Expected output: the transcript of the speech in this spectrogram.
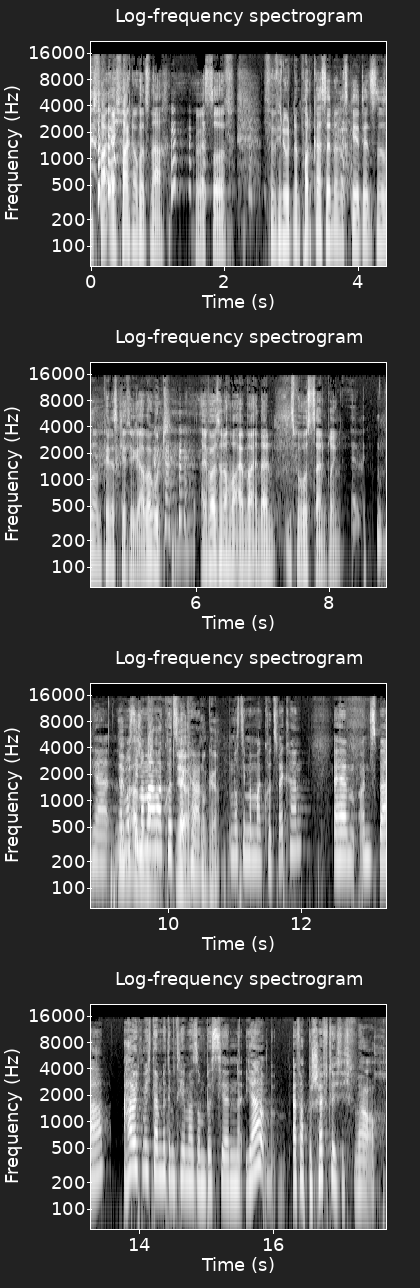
Ich frage ich frag nur kurz nach. Weil wir jetzt so fünf Minuten im Podcast sind und es geht jetzt nur so um Peniskäfige. Aber gut, ich wollte es noch mal einmal in dein, ins Bewusstsein bringen. Ja, dann muss also die Mama mal kurz ja, weghören. Okay. Muss die Mama kurz weghören. Ähm, und zwar habe ich mich dann mit dem Thema so ein bisschen, ja, einfach beschäftigt. Ich war auch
